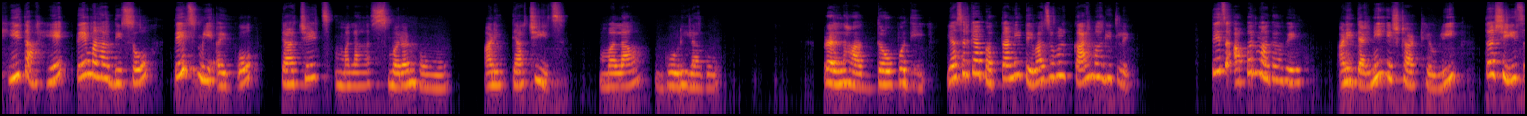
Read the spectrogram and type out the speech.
हित आहे ते मला दिसो तेच मी ऐको त्याचेच मला स्मरण होवो आणि त्याचीच मला गोडी लागो. प्रल्हाद द्रौपदी यासारख्या भक्तांनी देवाजवळ काय मागितले? तेच आपण मागावे आणि त्यांनी निष्ठा ठेवली तशीच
